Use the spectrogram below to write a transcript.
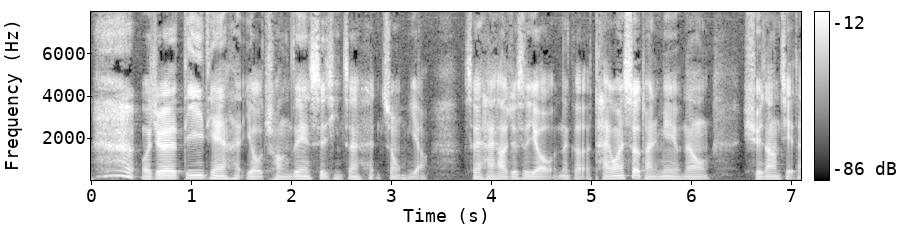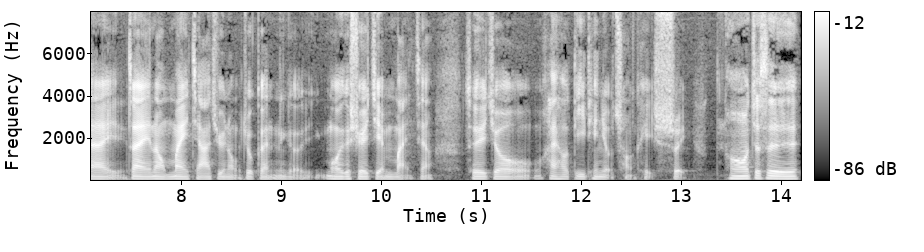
我觉得第一天很有床这件事情真的很重要。所以还好，就是有那个台湾社团里面有那种学长姐在在那种卖家具，那我就跟那个某一个学姐买这样，所以就还好第一天有床可以睡。然后就是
